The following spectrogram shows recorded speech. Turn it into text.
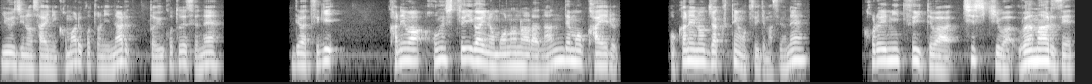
有事の際に困ることになるということですよねでは次金は本質以外のものなら何でも買える。お金の弱点をついてますよね。これについては、知識は上回るぜ、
